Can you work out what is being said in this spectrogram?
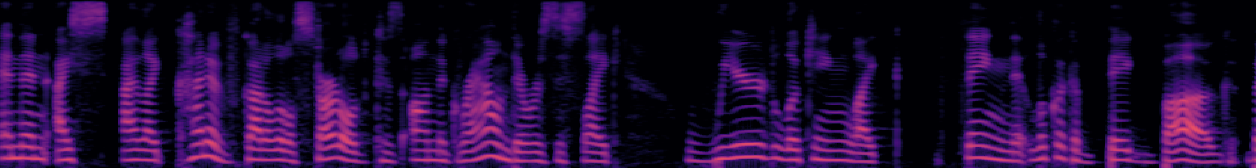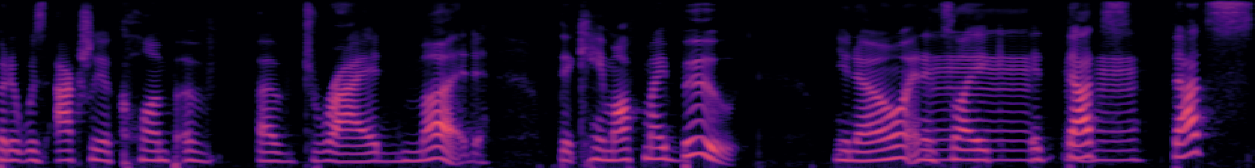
And then I, I like kind of got a little startled because on the ground there was this like weird looking like thing that looked like a big bug, but it was actually a clump of of dried mud that came off my boot. You know, and it's like it that's that's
